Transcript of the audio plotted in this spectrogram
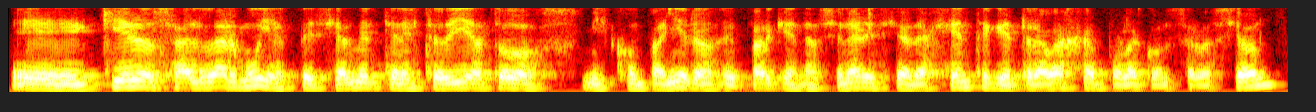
Eh, quiero saludar muy especialmente en este día a todos mis compañeros de parques nacionales y a la gente que trabaja por la conservación,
